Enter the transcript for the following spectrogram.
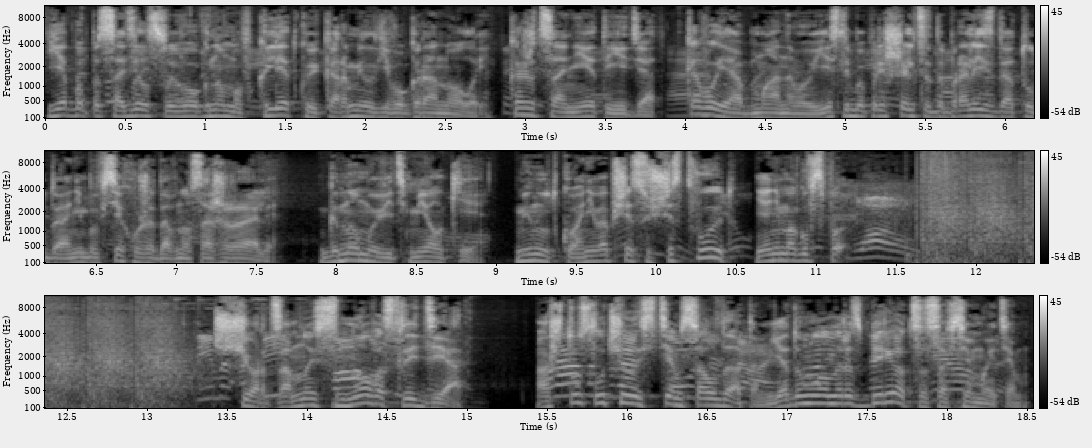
Я бы посадил своего гнома в клетку и кормил его гранолой. Кажется, они это едят. Кого я обманываю? Если бы пришельцы добрались до туда, они бы всех уже давно сожрали. Гномы ведь мелкие. Минутку, они вообще существуют? Я не могу вспо... Черт, за мной снова следят. А что случилось с тем солдатом? Я думал, он разберется со всем этим.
